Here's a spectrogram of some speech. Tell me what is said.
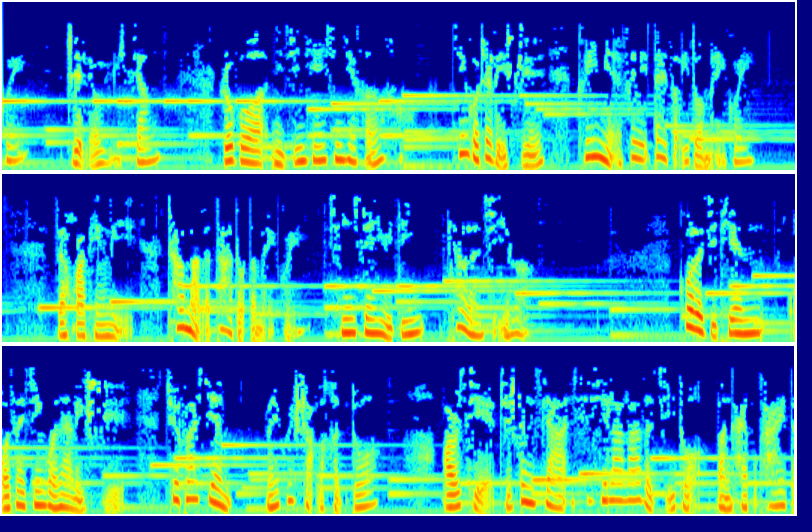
瑰，只留余香。如果你今天心情很好，经过这里时，可以免费带走一朵玫瑰。”在花瓶里。插满了大朵的玫瑰，新鲜欲滴，漂亮极了。过了几天，我在经过那里时，却发现玫瑰少了很多，而且只剩下稀稀拉拉的几朵半开不开的，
